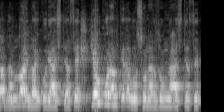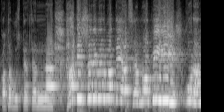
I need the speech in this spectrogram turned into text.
বাদান লয় লয় করে আসতেছে। কেউ কোরআন তেলাওয়াত শোনার জন্য আসতেছে, কথা বুঝতেছেন না। হাদিস শরীফের মধ্যে আছে, নবী কোরআন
